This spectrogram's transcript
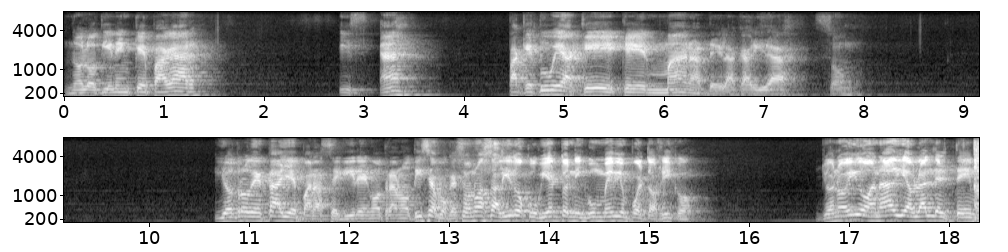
no lo tienen que pagar, y, ah, para que tú veas qué hermanas de la caridad son. Y otro detalle para seguir en otra noticia, porque eso no ha salido cubierto en ningún medio en Puerto Rico. Yo no he oído a nadie hablar del tema.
